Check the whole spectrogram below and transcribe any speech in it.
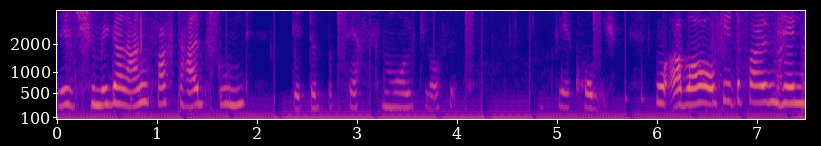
Das ist schon mega lang, fast eine halbe Stunde. Die hat etwa das erste Mal gelesen. Viel komisch. Aber auf jeden Fall haben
